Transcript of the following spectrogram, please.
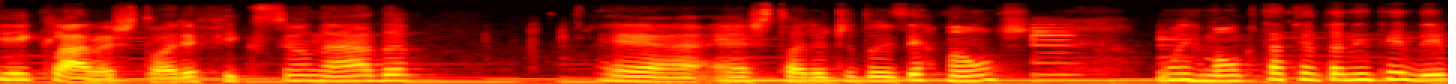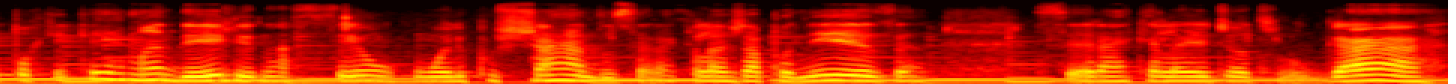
E aí, claro, a história é ficcionada, é, é a história de dois irmãos um irmão que está tentando entender por que, que a irmã dele nasceu com o olho puxado. Será que ela é japonesa? Será que ela é de outro lugar?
